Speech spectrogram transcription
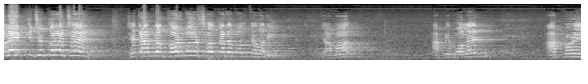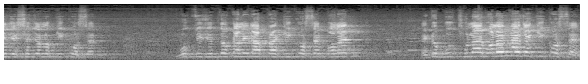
অনেক কিছু করেছেন যেটা আমরা গর্ব সহকারে বলতে পারি। জামাত, আপনি বলেন, আপনারা এই দেশের জন্য কি করছেন? মুক্তিযুদ্ধকালীন আপনারা কি করছেন বলেন? একটু বুক ফুলায় বলেন না যে কি করছেন।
